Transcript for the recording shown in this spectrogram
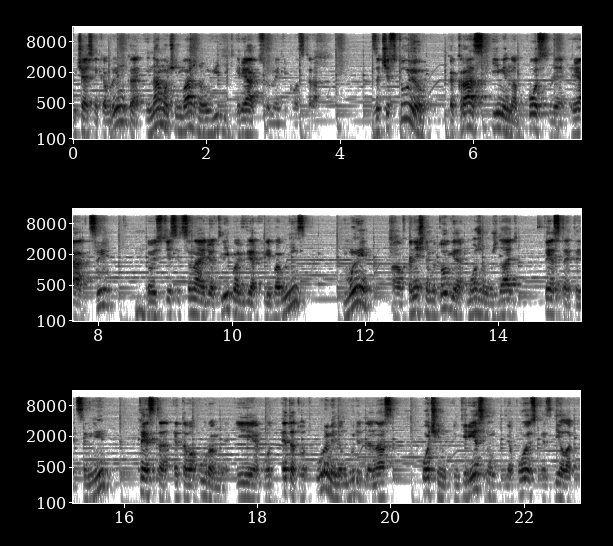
участников рынка, и нам очень важно увидеть реакцию на эти кластера. Зачастую как раз именно после реакции, то есть если цена идет либо вверх, либо вниз, мы а, в конечном итоге можем ждать теста этой цены, теста этого уровня. И вот этот вот уровень, он будет для нас очень интересным для поиска сделок.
